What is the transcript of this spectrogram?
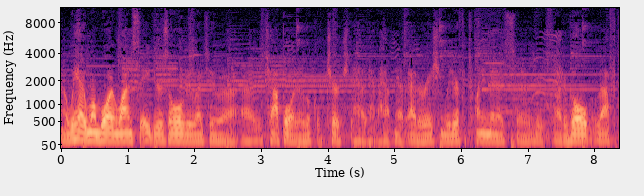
Uh, we had one boy once, eight years old. We went to uh, a chapel at a local church that had, happened have adoration. We were there for 20 minutes. Uh, we had a go left,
